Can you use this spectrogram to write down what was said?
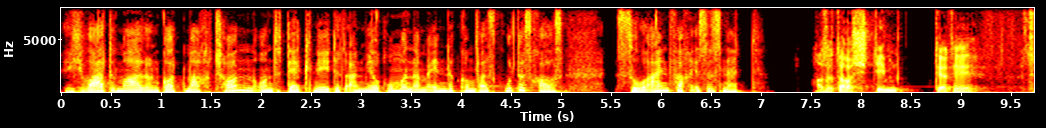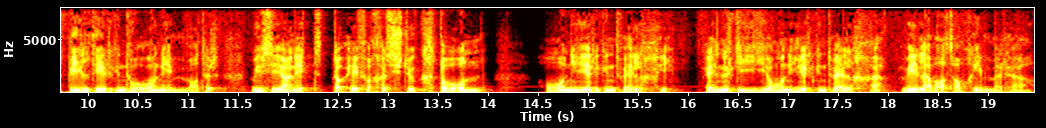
ich warte mal und Gott macht schon und der knetet an mir rum und am Ende kommt was Gutes raus. So einfach ist es nicht. Also da stimmt ja das Bild irgendwo nicht, oder? Wir sind ja nicht einfach ein Stück Ton ohne irgendwelche Energie, ohne irgendwelche Willen, was auch immer, ja.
